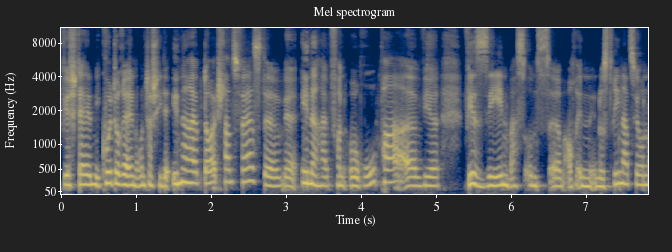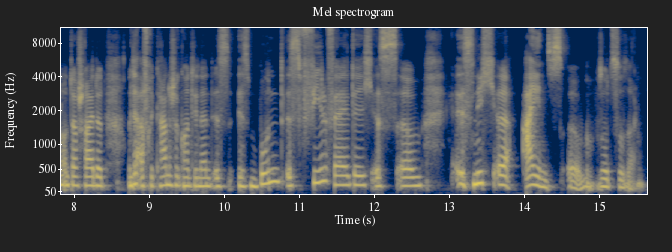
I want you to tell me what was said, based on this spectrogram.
wir stellen die kulturellen Unterschiede innerhalb Deutschlands fest, äh, wir innerhalb von Europa. Äh, wir, wir sehen, was uns äh, auch in Industrienationen unterscheidet. Und der afrikanische Kontinent ist, ist bunt, ist vielfältig, ist, ähm, ist nicht eins sozusagen.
